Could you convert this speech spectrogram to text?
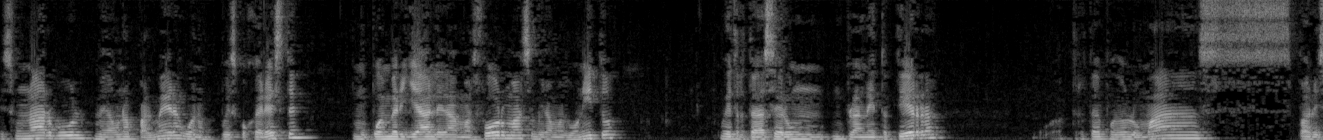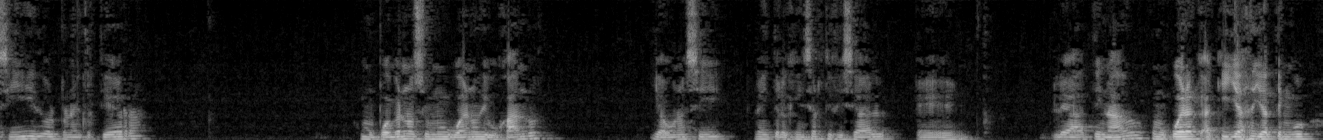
es un árbol, me da una palmera, bueno, voy a escoger este. Como pueden ver ya le da más forma, se mira más bonito. Voy a tratar de hacer un, planeta Tierra. Tratar de ponerlo más parecido al planeta Tierra. Como pueden ver no soy muy bueno dibujando. Y aún así la inteligencia artificial eh, le ha atinado. Como pueden aquí ya, ya tengo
